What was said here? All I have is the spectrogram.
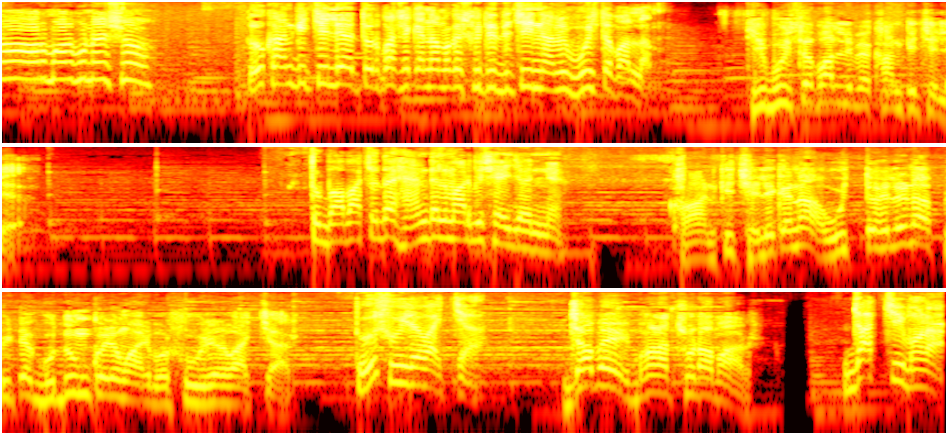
না আর মারবো না এসো। তুই খানকি ছিলে তোর পাশে কেন আমাকে শুতে দিচ্ছিস আমি বুঝতে পারলাম। কি বুঝতে পারলি বে খানকি ছেলে তুই বাবা চোদা হ্যান্ডেল মারবি সেই জন্য। খানকি ছেলেকে না উঠতে হলে না পিঠে গুদুম করে মারবো সুরের বাচ্চার তুই শুয়ে বাচ্চা। যাবে মারা ছোড়া মার। যাচ্ছি বড়া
